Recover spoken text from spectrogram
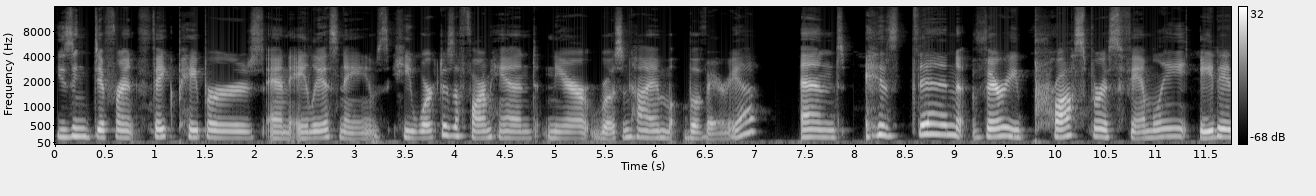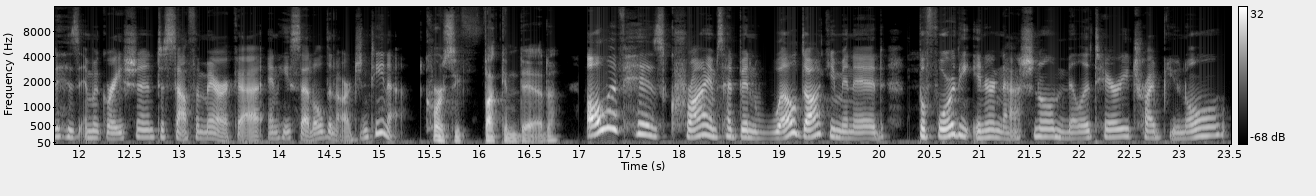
using different fake papers and alias names, he worked as a farmhand near Rosenheim, Bavaria. And his then very prosperous family aided his immigration to South America, and he settled in Argentina. Of course he fucking did. All of his crimes had been well documented before the International Military Tribunal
